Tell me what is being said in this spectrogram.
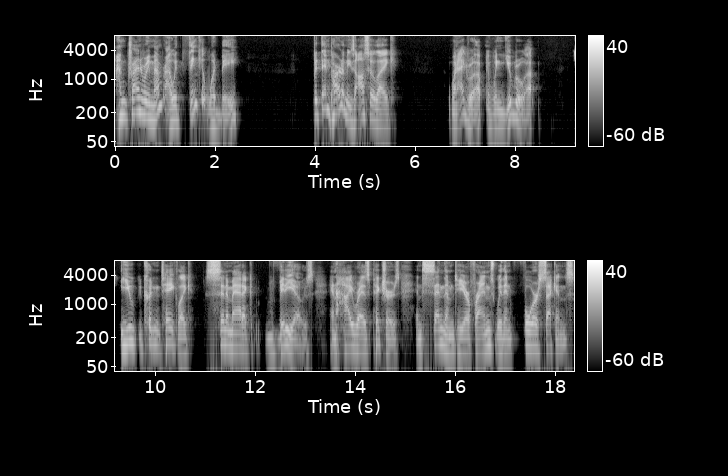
I'm trying to remember. I would think it would be. But then part of me is also like, when I grew up and when you grew up, you couldn't take like cinematic videos and high res pictures and send them to your friends within four seconds.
